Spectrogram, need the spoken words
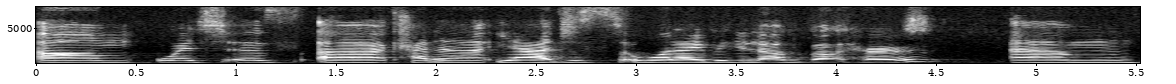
Um, which is uh, kind of yeah just what i really love about her. Um,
